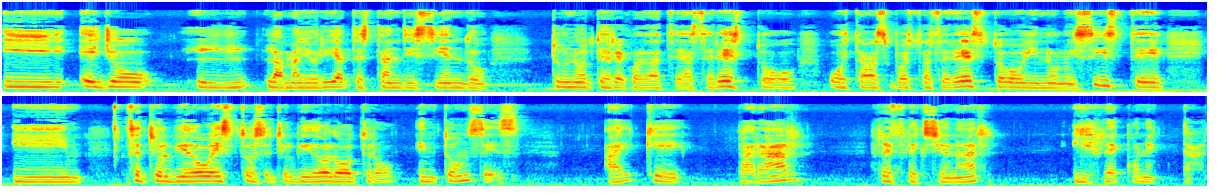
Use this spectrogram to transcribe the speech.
y ellos la mayoría te están diciendo, tú no te recordaste de hacer esto o estabas supuesto a hacer esto y no lo hiciste y se te olvidó esto, se te olvidó lo otro. Entonces hay que parar, reflexionar y reconectar.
